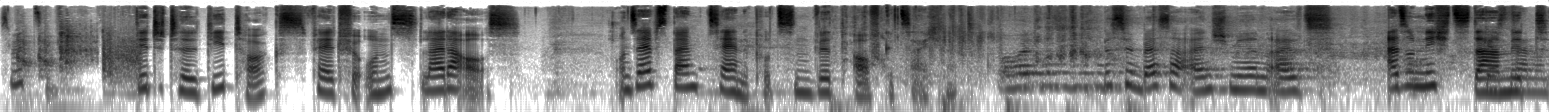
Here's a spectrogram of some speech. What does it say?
ist witzig. Digital Detox fällt für uns leider aus. Und selbst beim Zähneputzen wird aufgezeichnet. Oh, heute muss ich mich ein bisschen besser einschmieren als. Also nichts damit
